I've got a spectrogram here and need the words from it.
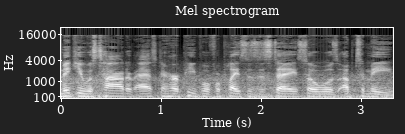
Mickey was tired of asking her people for places to stay, so it was up to me.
